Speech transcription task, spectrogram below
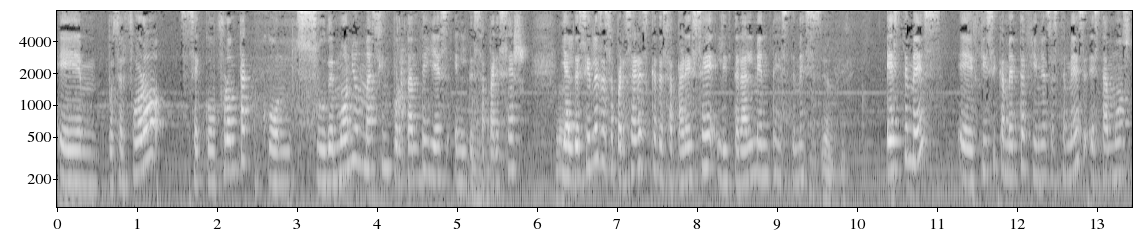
eh, pues el foro se confronta con su demonio más importante y es el desaparecer. Claro. Y al decirles desaparecer es que desaparece literalmente este mes. Este mes eh, físicamente a fines de este mes estamos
